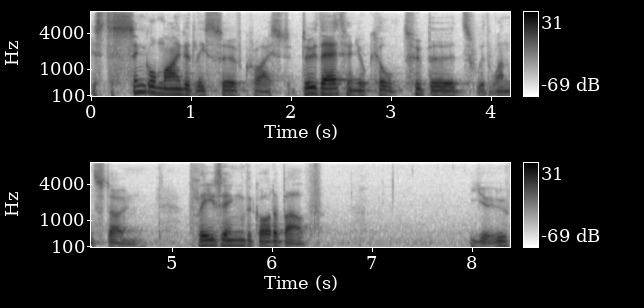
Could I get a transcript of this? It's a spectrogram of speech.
is to single mindedly serve Christ. Do that, and you'll kill two birds with one stone, pleasing the God above you,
